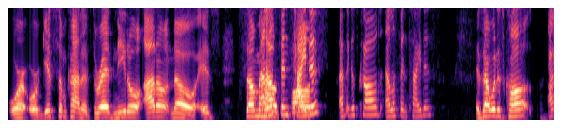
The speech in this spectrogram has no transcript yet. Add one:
or or get some kind of thread needle. I don't know. It's somehow Elephantitis, I think it's called elephantitis. Is that what it's called? I, I,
